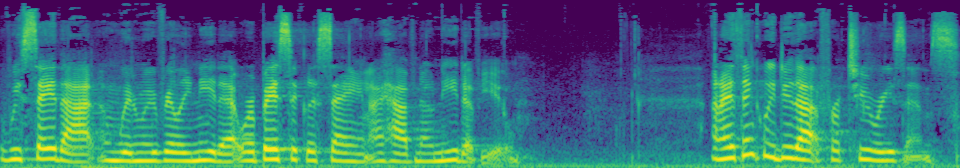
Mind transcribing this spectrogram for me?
we say that and when we really need it, we're basically saying, I have no need of you. And I think we do that for two reasons.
